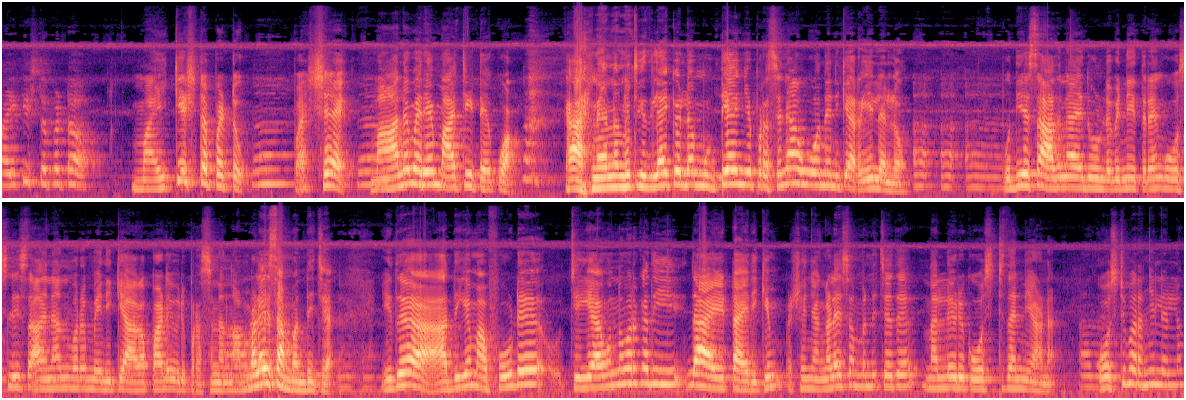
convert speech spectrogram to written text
മൈക്ക് ഇഷ്ടപ്പെട്ടോ? മൈക്ക് ഇഷ്ടപ്പെട്ടു. പക്ഷേ മാല വരെ മാറ്റിയിട്ടേക്കുവാ. കാരണം എന്താണെന്ന് വെച്ചാൽ ഇതിലേക്ക് വല്ലതും മുട്ടി കഴിഞ്ഞ് പ്രശ്നമാവുമോ എന്ന് എനിക്കറിയില്ലല്ലോ. പുതിയ സാധനം ആയതുകൊണ്ട് പിന്നെ ഇത്രയും കോസ്റ്റ്ലി സാധനം എന്ന് പറയുമ്പോൾ എനിക്ക് ആകപ്പാടെ ഒരു പ്രശ്നം നമ്മളെ സംബന്ധിച്ച്. ഇത് അധികം അഫോർഡ് ചെയ്യാവുന്നവർക്ക് അത് ഇതായിട്ടായിരിക്കും. പക്ഷെ ഞങ്ങളെ സംബന്ധിച്ചത് നല്ലൊരു കോസ്റ്റ് തന്നെയാണ്. കോസ്റ്റ് പറഞ്ഞില്ലല്ലോ?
